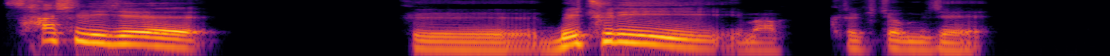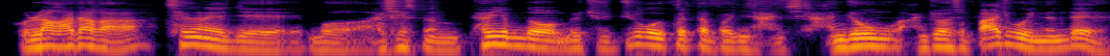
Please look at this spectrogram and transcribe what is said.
사실 이제 그 매출이 막 그렇게 좀 이제 올라가다가 최근에 이제 뭐 아시겠지만 편의점도 매출이 줄고 있다 보니 안 좋은 안 좋아서 빠지고 있는데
